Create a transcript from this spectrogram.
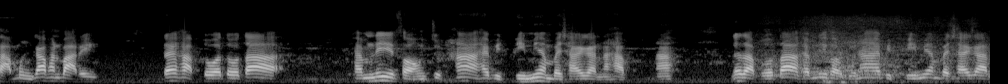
สามหมื่นเก้าพันบาทเอง ได้ขับตัวโตต้าแคมรี่สองจุดห้าไฮบริดพรีเมียมไปใช้กันนะครับนะระดับโตต้าแคมรี่สองจุดห้าไฮบริดพรีเมียมไปใช้กัน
